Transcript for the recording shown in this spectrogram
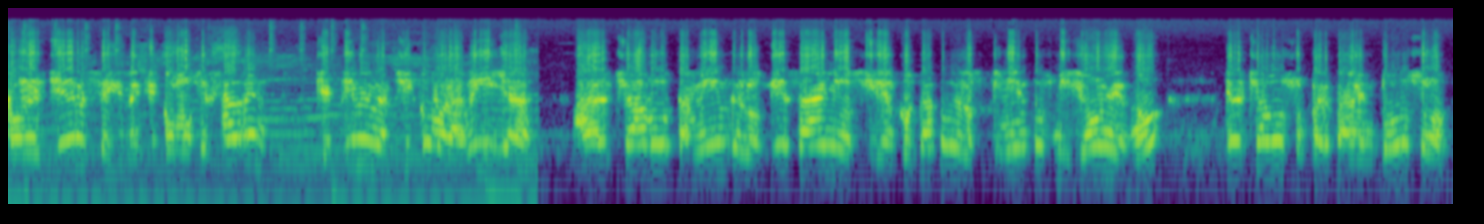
con el jersey, de que como se saben que tienen al chico maravilla, al chavo también de los 10 años y el contrato de los 500 millones, ¿no? Y al chavo súper talentoso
